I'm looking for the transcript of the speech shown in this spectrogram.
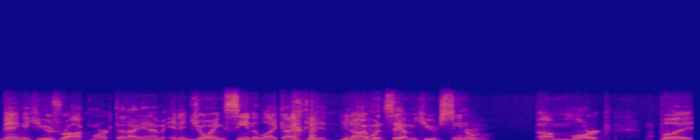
being a huge rock mark that I am and enjoying Cena like I did, you know, I wouldn't say I'm a huge Cena um, mark, but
